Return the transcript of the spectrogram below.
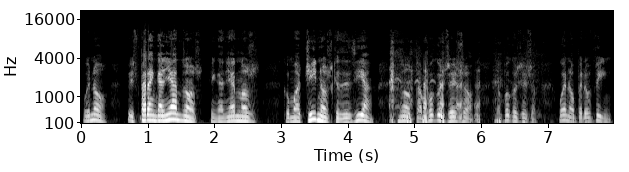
Bueno, es para engañarnos, engañarnos como a chinos que decían. No, tampoco es eso, tampoco es eso. Bueno, pero en fin,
